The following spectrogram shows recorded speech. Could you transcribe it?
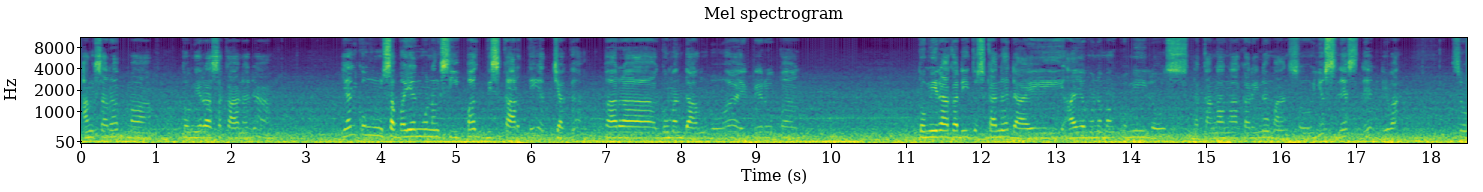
Ang sarap ma tumira sa Canada. Yan kung sabayan mo ng sipag, diskarte at tiyaga para gumanda ang buhay. Pero pag tumira ka dito sa Canada ay ayaw mo namang kumilos, nakanganga ka rin naman, so useless din, di ba? So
